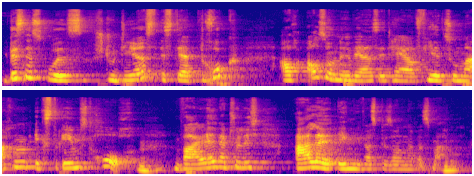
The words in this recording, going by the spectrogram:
Business Schools studierst, ist der Druck, auch außeruniversitär viel zu machen, extremst hoch, mhm. weil natürlich alle irgendwie was Besonderes machen. Mhm.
